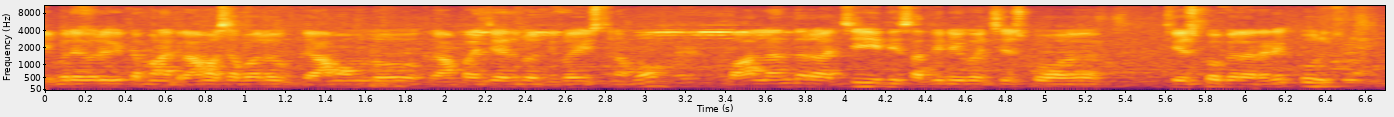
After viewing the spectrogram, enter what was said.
ఎవరెవరు గిట్ట మన గ్రామ సభలు గ్రామంలో గ్రామ పంచాయతీలో నిర్వహిస్తున్నామో వాళ్ళందరూ వచ్చి ఇది సద్వినియోగం చేసుకో చేసుకోగలరని కోరుచున్నాం.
